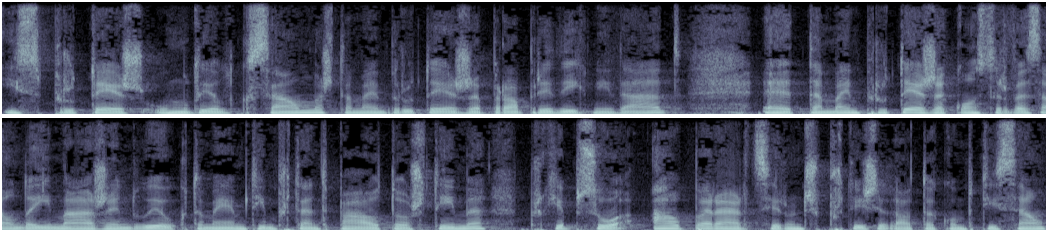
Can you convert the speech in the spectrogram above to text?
Isso protege o modelo que são, mas também protege a própria dignidade, eh, também protege a conservação da imagem do eu, que também é muito importante para a autoestima, porque a pessoa, ao parar de ser um desportista de alta competição,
